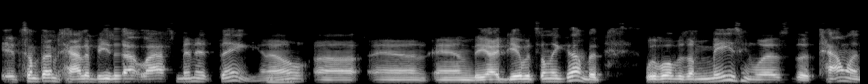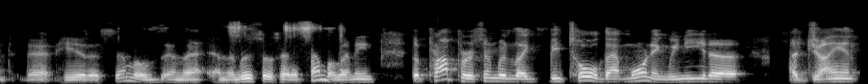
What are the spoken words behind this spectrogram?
it sometimes had to be that last minute thing, you know, uh, and, and the idea would suddenly come. But what was amazing was the talent that he had assembled and the, and the Russos had assembled. I mean, the prop person would like be told that morning, we need a, a giant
